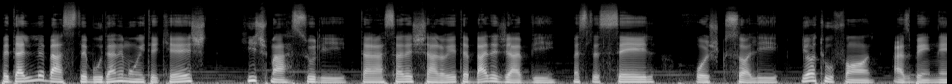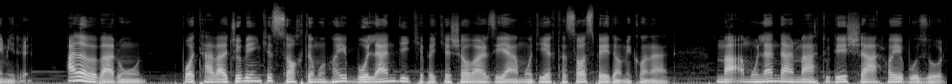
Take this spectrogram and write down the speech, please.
به دلیل بسته بودن محیط کشت هیچ محصولی در اثر شرایط بد جوی مثل سیل، خشکسالی یا طوفان از بین نمیره. علاوه بر اون با توجه به اینکه های بلندی که به کشاورزی عمودی اختصاص پیدا می‌کنند معمولا در محدوده شهرهای بزرگ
